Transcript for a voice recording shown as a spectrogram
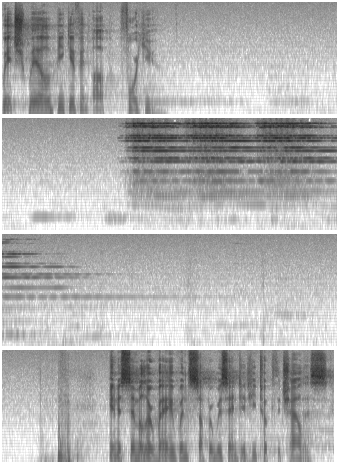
which will be given up for you. In a similar way, when supper was ended, he took the chalice,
